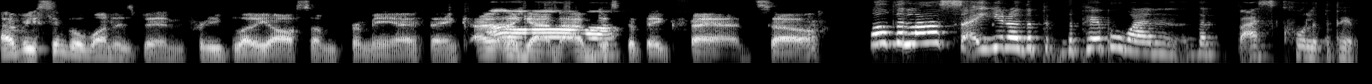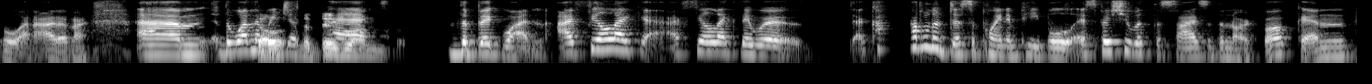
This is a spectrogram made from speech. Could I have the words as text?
every single one has been pretty bloody awesome for me. I think. I, Again, I'm Oh. just a big fan. So Well, the last, uh, you know, the the purple one, the I call it the purple one. I don't know. Um, the one that we just the big had, one. the big one. I feel like I feel like they were a couple of disappointed people, especially with the size of the notebook. And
